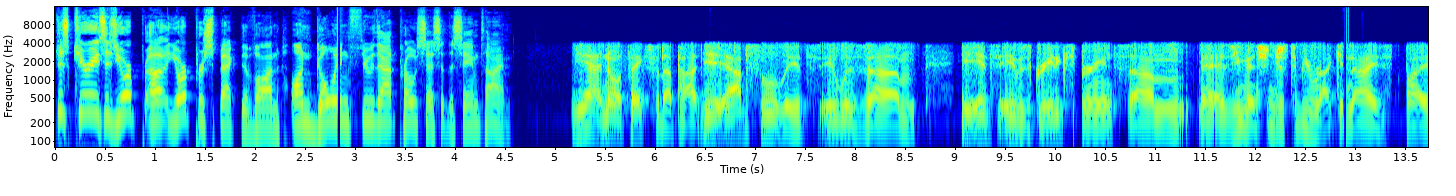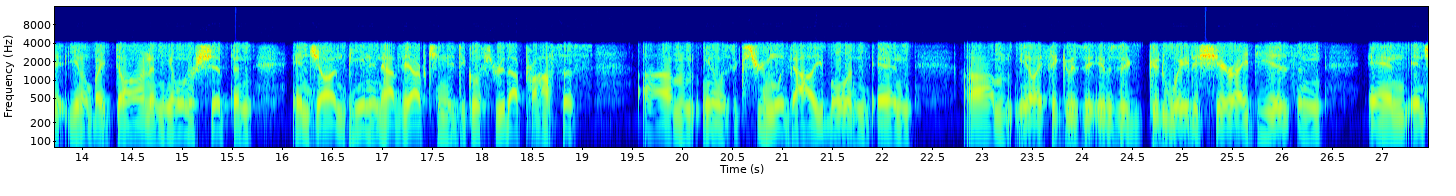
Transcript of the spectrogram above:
just curious as your uh, your perspective on on going through that process at the same time. Yeah, no, thanks for that, Pat. Yeah, absolutely. It's it was um, it, it's it was a great experience. Um, as you mentioned, just to be recognized by you know by Don and the ownership and and John Bean and have the opportunity to go through that process um, you know, was extremely valuable, and and um, you know, I think it was it was a good way to share ideas and and and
